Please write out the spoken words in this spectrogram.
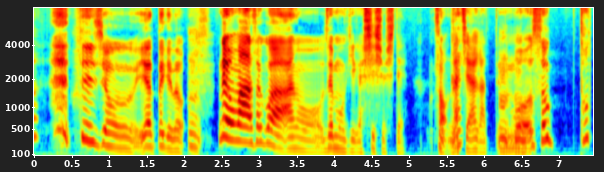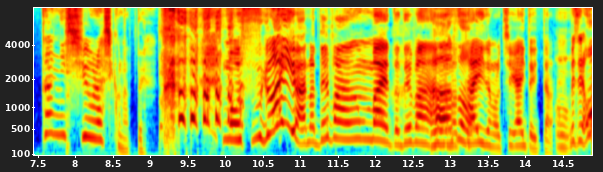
テンションやったけど、うん。でもまあそこはあの全問キが死守してそうね。勝ち上がって、うんうん。もうそ途端に塩らしくなって。もうすごいよあの出番前と出番後の態度の違いといったら、うん。別に横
